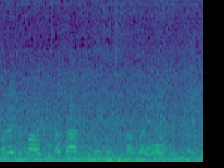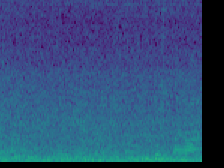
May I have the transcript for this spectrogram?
Try to fight with my back to go not my arm. Push my arm.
